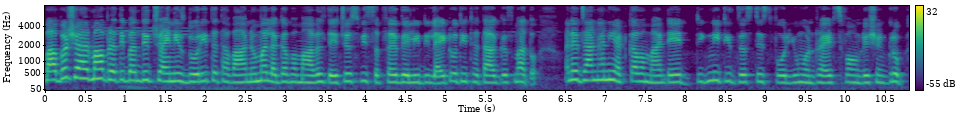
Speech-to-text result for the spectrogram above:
બાબર શહેરમાં પ્રતિબંધિત ચાઇનીઝ દોરી તથા વાહનોમાં લગાવવામાં આવેલ તેજસ્વી સફેદ એલઈડી લાઇટોથી થતા અકસ્માતો અને જાનહાની અટકાવવા માટે dignity justice for human rights foundation group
